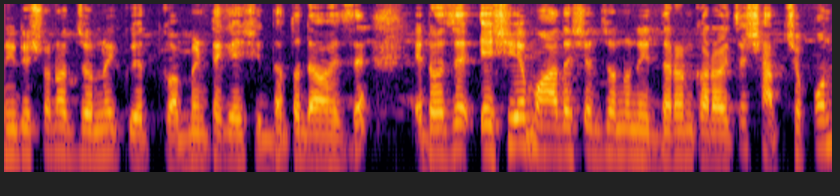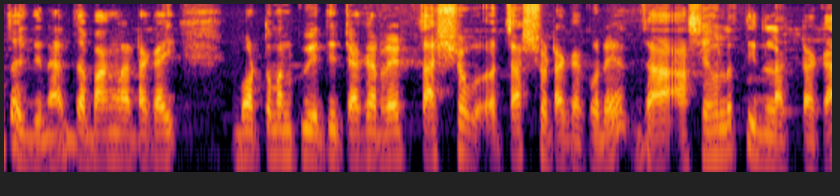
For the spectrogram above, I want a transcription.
নিরসনের জন্যই কুয়েত গভর্নমেন্ট থেকে এই সিদ্ধান্ত দেওয়া হয়েছে। এটা হচ্ছে এশিয়া মহাদেশের জন্য নির্ধারণ করা হয়েছে সাতশো পঞ্চাশ দিনার যা বাংলা টাকায়, বর্তমান কুয়েতির টাকার রেট চারশো চারশো টাকা করে, যা আসে হলো তিন লাখ টাকা।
